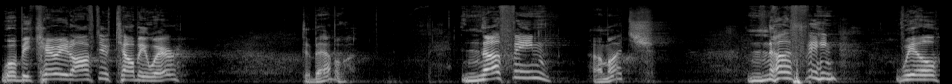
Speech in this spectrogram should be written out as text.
will be carried off to, tell me where? To Babylon. Nothing, how much? Nothing will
